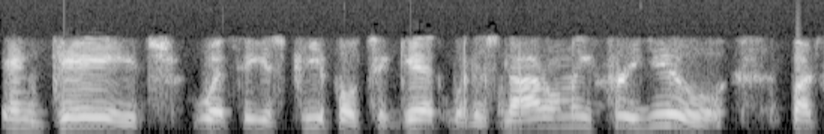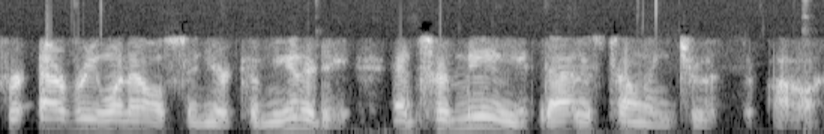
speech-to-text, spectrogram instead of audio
engage with these people to get what is not only for you, but for everyone else in your community. And to me, that is telling truth to power.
